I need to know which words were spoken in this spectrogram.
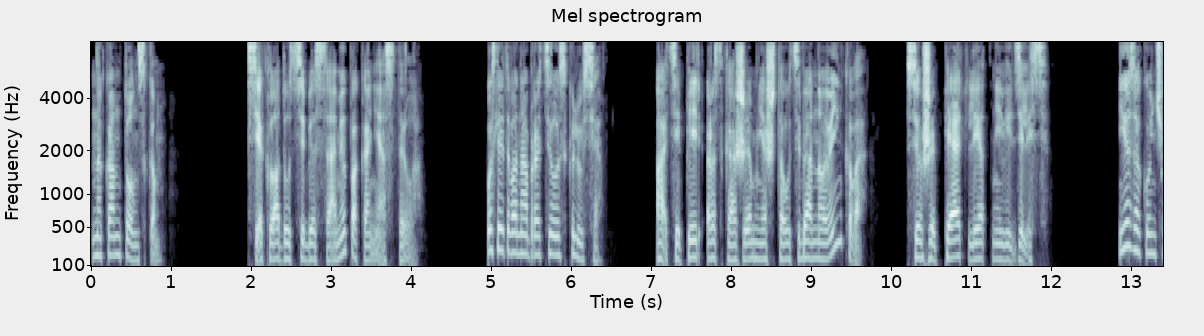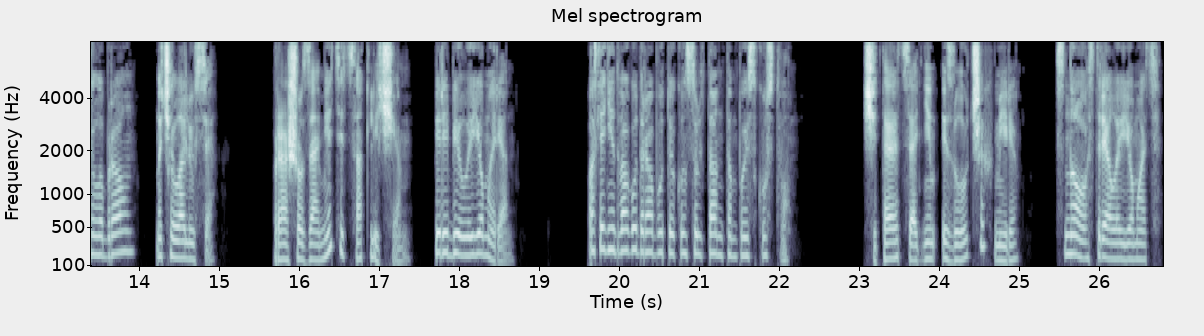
на кантонском. «Все кладут себе сами, пока не остыло». После этого она обратилась к Люсе. «А теперь расскажи мне, что у тебя новенького?» Все же пять лет не виделись. Я закончила Браун, начала Люся. Прошу заметить с отличием. Перебила ее Мэриан. Последние два года работаю консультантом по искусству. Считается одним из лучших в мире. Снова встряла ее мать.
